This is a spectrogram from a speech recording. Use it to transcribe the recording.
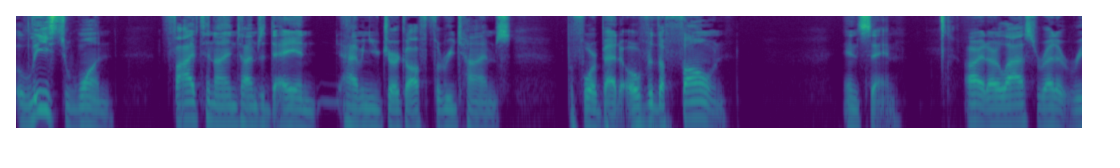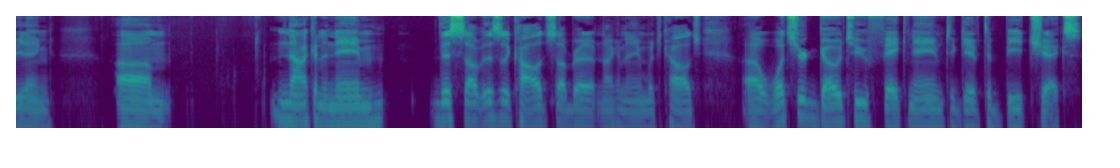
least 1 5 to 9 times a day and having you jerk off 3 times before bed over the phone. Insane. All right, our last Reddit reading um not going to name this sub. This is a college subreddit. I'm not going to name which college. Uh, what's your go-to fake name to give to beat chicks?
